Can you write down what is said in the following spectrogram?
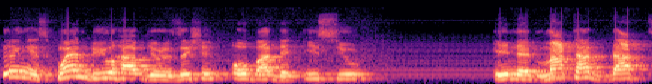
thing is, when do you have jurisdiction over the issue in a matter that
